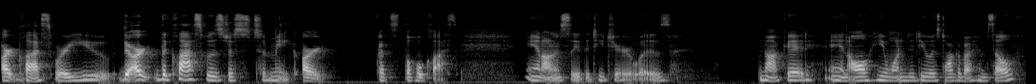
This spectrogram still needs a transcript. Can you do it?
art class where you the art the class was just to make art. That's the whole class. And honestly, the teacher was not good and all he wanted to do was talk about himself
